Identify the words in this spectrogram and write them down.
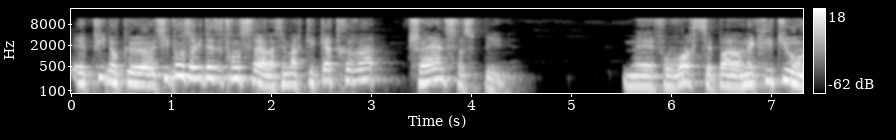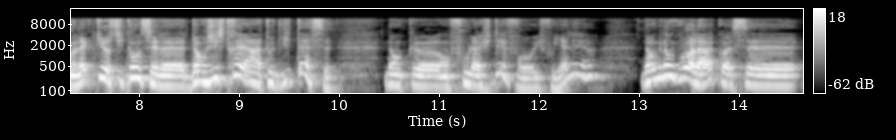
Et puis, donc, euh, si compte sa vitesse de transfert, là, c'est marqué 80 transfer speed. Mais il faut voir si c'est pas en écriture ou en lecture. Si compte, c'est d'enregistrer hein, à toute vitesse. Donc, euh, en full HD, faut, il faut y aller. Hein. Donc, donc voilà, quoi, c'est...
